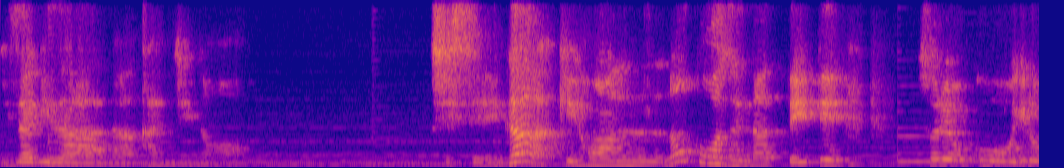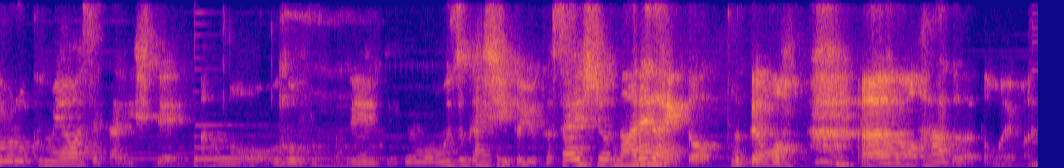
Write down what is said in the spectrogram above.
ギザギザな感じの姿勢が基本のポーズになっていてそれをこういろいろ組み合わせたりしてあの動くのでとても難しいというか最初慣れないととても あのハードだと思います。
